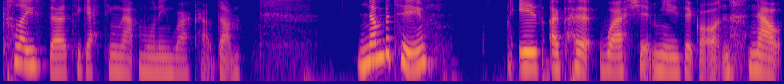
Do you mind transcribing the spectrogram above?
closer to getting that morning workout done. Number two is I put worship music on. Now,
